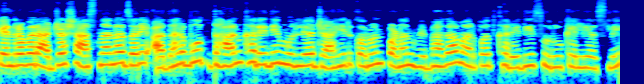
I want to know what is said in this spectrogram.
केंद्र व राज्य शासनानं जरी आधारभूत धान खरेदी मूल्य जाहीर करून पणन विभागामार्फत खरेदी सुरू केली असली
